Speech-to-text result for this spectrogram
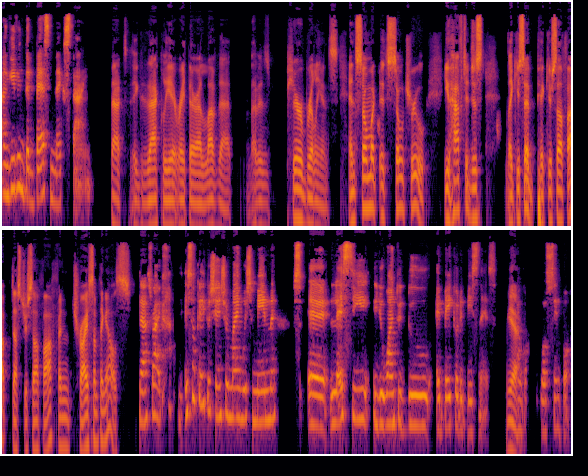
and giving the best next time. That's exactly it right there. I love that. That is pure brilliance. And so much, it's so true. You have to just, like you said, pick yourself up, dust yourself off, and try something else. That's right. It's okay to change your mind, which means, uh, let's see, you want to do a bakery business. Yeah. Go simple.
